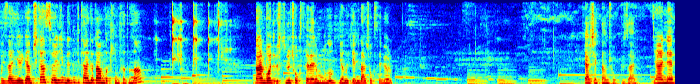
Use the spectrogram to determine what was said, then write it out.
O yüzden yeri gelmişken söyleyeyim dedim. Bir tane de ben bakayım tadına. Ben bu arada üstünü çok severim bunun. Yanık yerini daha çok seviyorum. Gerçekten çok güzel. Yani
